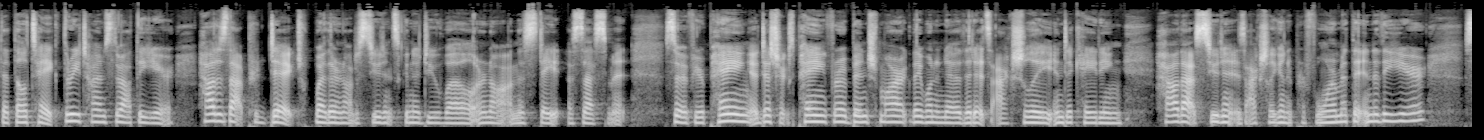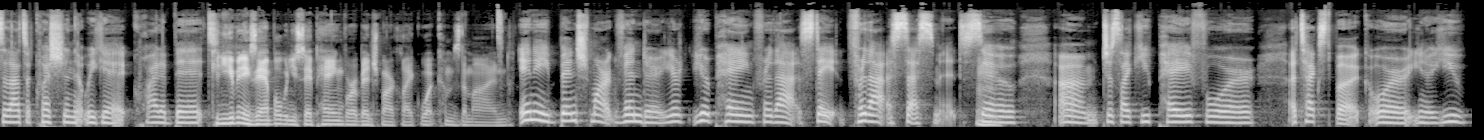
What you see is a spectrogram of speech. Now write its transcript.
that they'll take three times throughout the year. How does that predict whether or not a student's going to do well or not on the state assessment? So if you're paying, a district's paying for a benchmark, they want to know that it's actually indicating how that student is actually going to perform at the end of the year. So that's a question that we get quite a bit. Can you give me an example when you say paying for a benchmark? Like what comes to mind? any benchmark vendor, you're you're paying for that state for that assessment. So um, just like you pay for a textbook, or you know you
